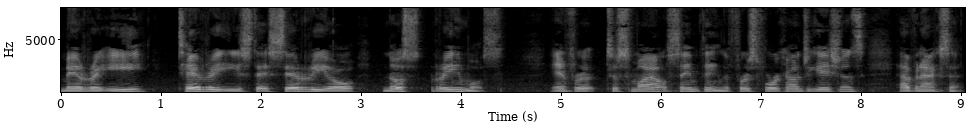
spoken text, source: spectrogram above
me reí, te reíste, se rió, nos reímos. And for to smile, same thing. The first four conjugations have an accent.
